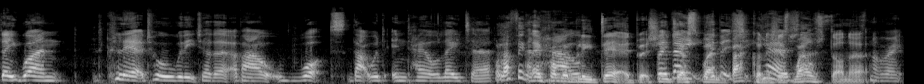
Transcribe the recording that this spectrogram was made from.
they weren't clear at all with each other about what that would entail later. Well, I think they how- probably did, but she But they- just went but back she- on yeah, it. She's Welshed on it. That's not right.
